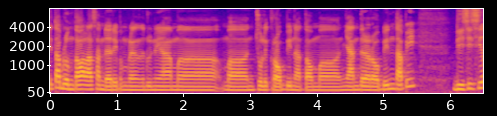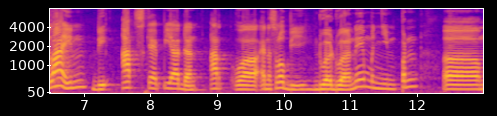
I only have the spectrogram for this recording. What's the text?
kita belum tahu alasan dari pemerintah dunia me- menculik Robin atau menyandra Robin tapi di sisi lain di Artscapia dan Art NS Lobby dua-duanya menyimpan em,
